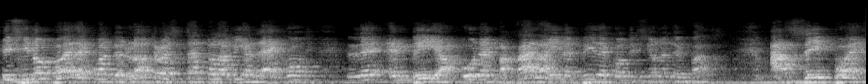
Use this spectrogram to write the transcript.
Y si no puede, cuando el otro está todavía lejos, le envía una embajada y le pide condiciones de paz. Así pues,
